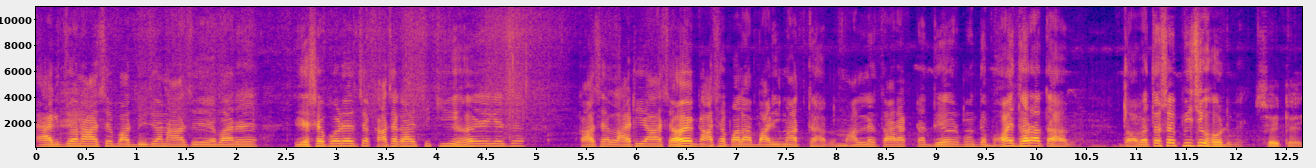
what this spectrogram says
একজন আছে বা দুজন আছে এবারে এসে পড়েছে কাছাকাছি কি হয়ে গেছে কাছে লাঠি আছে হয় গাছে পালা বাড়ি মারতে হবে। মারলে তার একটা দেহের মধ্যে ভয় ধরাতে হবে। তবে তো সে পিছু হটবে। সেটাই।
